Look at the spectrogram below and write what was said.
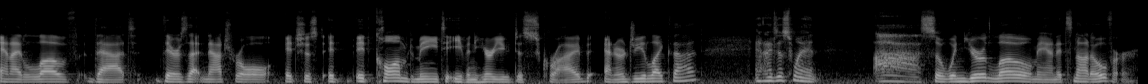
and i love that there's that natural it's just it it calmed me to even hear you describe energy like that and i just went ah, so when you're low, man, it's not over.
